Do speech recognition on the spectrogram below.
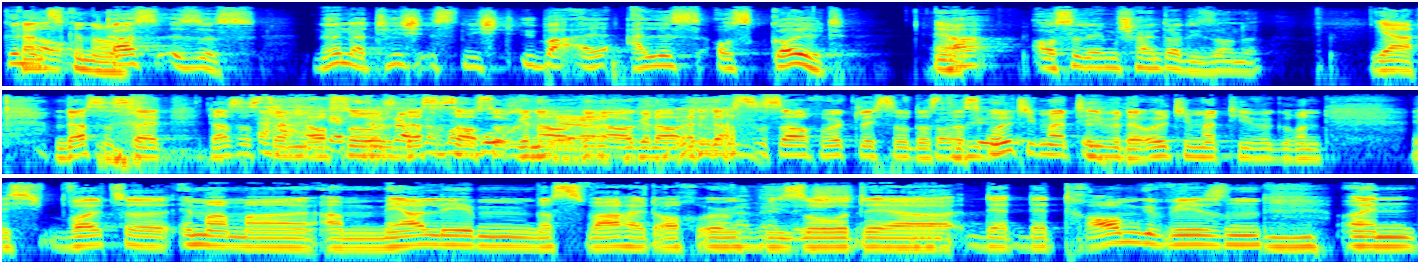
Genau. ganz genau. Das ist es. Ne, natürlich ist nicht überall alles aus Gold. Ja. Ja. Außerdem scheint da die Sonne. Ja, und das ist halt, das ist dann auch so, ist das ist auch so, genau, Ja. genau, genau. Und das ist auch wirklich so, dass das ultimative, der ultimative Grund. Ich wollte immer mal am Meer leben. Das war halt auch irgendwie so der, der, der Traum gewesen. Und,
